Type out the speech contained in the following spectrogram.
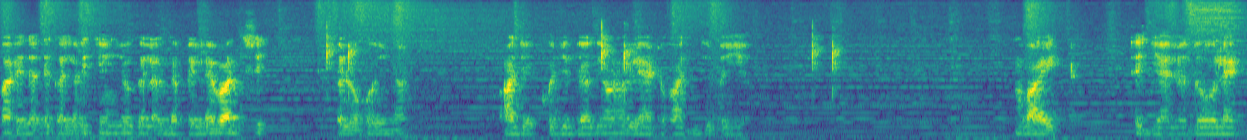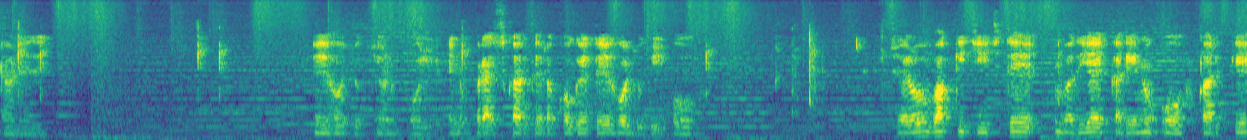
ਪਰ ਇਹਦਾ ਤੇ ਕਲਰ ਹੀ ਚੇਂਜ ਹੋ ਗਿਆ ਲੱਗਦਾ, ਪਹਿਲੇ ਵੱਧ ਸੀ। ਚਲੋ ਕੋਈ ਨਾ। ਆ ਦੇਖੋ ਜਿੱਦਾਂ ਕਿ ਹੁਣ ਲਾਈਟ ਵੱਧਦੀ ਪਈ ਆ। ਵਾਈਟ ਤੇ ਯੈਲੋ ਦੋ ਲਾਈਟਾਂ ਨੇ ਜੀ। ਇਹ ਹੋ ਚੁੱਕੀ ਹੁਣ ਫੁੱਲ ਇਹਨੂੰ ਪ੍ਰੈਸ ਕਰਕੇ ਰੱਖੋਗੇ ਤੇ ਇਹ ਹੋ ਜੂਗੀ ਉਹ ਚਲੋ ਬਾਕੀ ਚੀਜ਼ ਤੇ ਵਧੀਆ ਇੱਕ ਵਾਰੀ ਇਹਨੂੰ ਆਫ ਕਰਕੇ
